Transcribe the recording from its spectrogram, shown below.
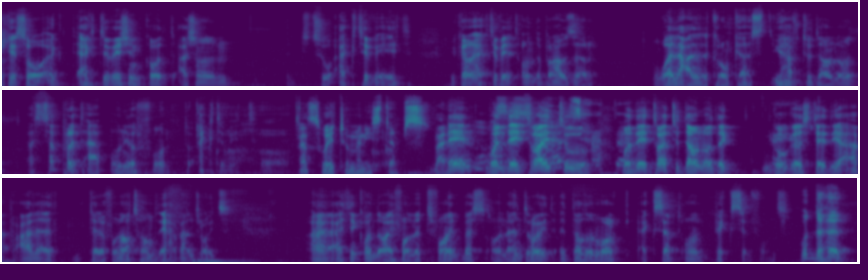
okay so ac- activation code عشان to activate you cannot activate on the browser ولا على الكرومكاست you have to download a separate app on your phone to activate That's way too many steps. بعدين مو when بس they try to steps حتى. when they try to download the Google Stadia app على تلفوناتهم they have androids Uh, I think on the iPhone it's fine, but on Android it doesn't work except on Pixel phones. وات ذا هيل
